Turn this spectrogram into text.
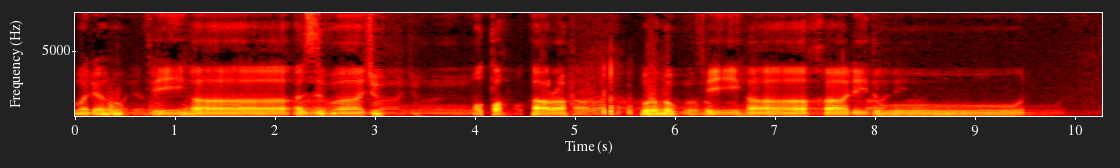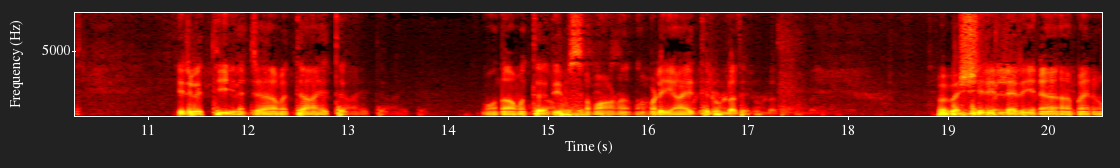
ولهم فيها أزواج مطهرة وهم فيها خالدون ഇരുപത്തി അഞ്ചാമത്തെ ആയത്ത് മൂന്നാമത്തെ ദിവസമാണ് നമ്മൾ ഈ ആയത്തിലുള്ളത് ബഷീരില്ലദീന അമനു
